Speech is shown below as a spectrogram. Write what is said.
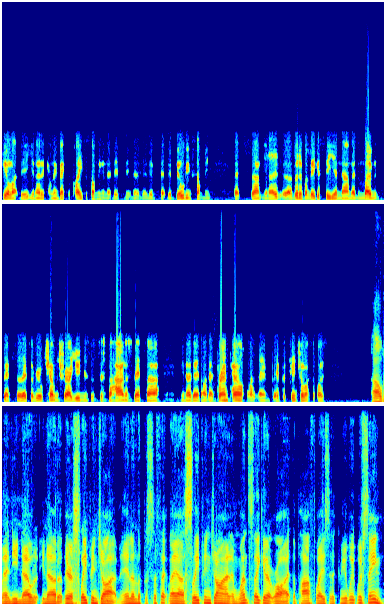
feel like they're you know they're coming back to play for something and that they're, they're, they're, they're building something um, you know a bit of a legacy. And um, at the moment, that's uh, that's a real challenge for our unions is just to harness that uh, you know that uh, that brand power and, and potential, I suppose. Oh man, you nailed it! You nailed it. They're a sleeping giant, man. In the Pacific, they are a sleeping giant, and once they get it right, the pathways to the community. We, have seen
